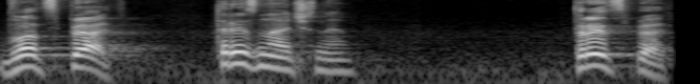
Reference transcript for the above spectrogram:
25, Тризначне. 35,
